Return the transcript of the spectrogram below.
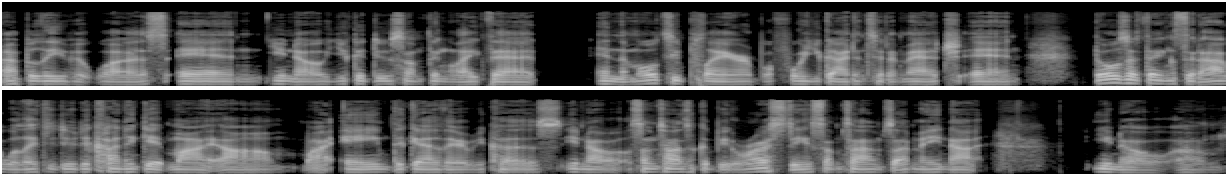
I believe it was. And, you know, you could do something like that in the multiplayer before you got into the match. And those are things that I would like to do to kind of get my um my aim together because, you know, sometimes it could be rusty, sometimes I may not you know, um,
